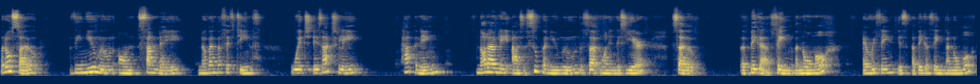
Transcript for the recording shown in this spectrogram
But also, the new moon on Sunday, November 15th, which is actually happening not only as a super new moon, the third one in this year, so a bigger thing than normal. Everything is a bigger thing than normal.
